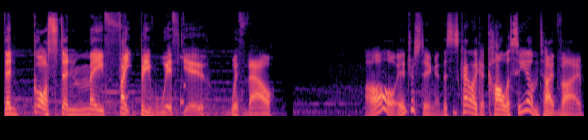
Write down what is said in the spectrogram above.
Then ghost and may fate be with you. With thou. Oh, interesting. This is kind of like a Coliseum type vibe.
